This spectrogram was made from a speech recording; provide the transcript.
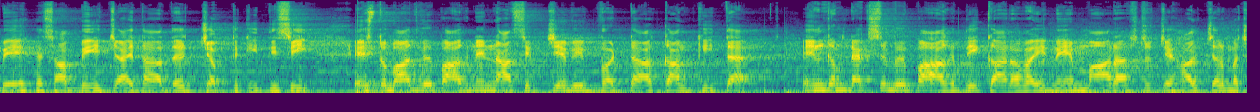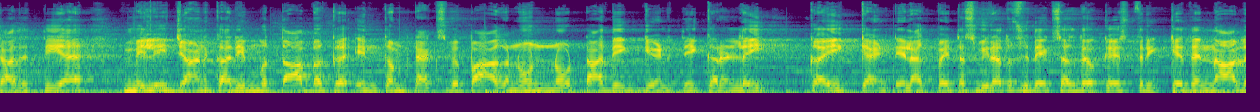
ਬੇਹਿਸਾਬੀ ਜਾਇਦਾਦ ਜ਼ਬਤ ਕੀਤੀ ਸੀ। ਇਸ ਤੋਂ ਬਾਅਦ ਵਿਭਾਗ ਨੇ ਨਾਸਿਕ 'ਚ ਵੀ ਵੱਡਾ ਕੰਮ ਕੀਤਾ ਹੈ। ਇਨਕਮ ਟੈਕਸ ਵਿਭਾਗ ਦੀ ਕਾਰਵਾਈ ਨੇ ਮਹਾਰਾਸ਼ਟਰ 'ਚ ਹਲਚਲ ਮਚਾ ਦਿੱਤੀ ਹੈ। ਮਿਲੀ ਜਾਣਕਾਰੀ ਮੁਤਾਬਕ ਇਨਕਮ ਟੈਕਸ ਵਿਭਾਗ ਨੂੰ ਨੋਟਾਂ ਦੀ ਗਿਣਤੀ ਕਰਨ ਲਈ ਕਈ ਘੰਟੇ ਲੱਗ ਪਏ। ਤਸਵੀਰਾਂ ਤੁਸੀਂ ਦੇਖ ਸਕਦੇ ਹੋ ਕਿਸ ਤਰੀਕੇ ਦੇ ਨਾਲ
